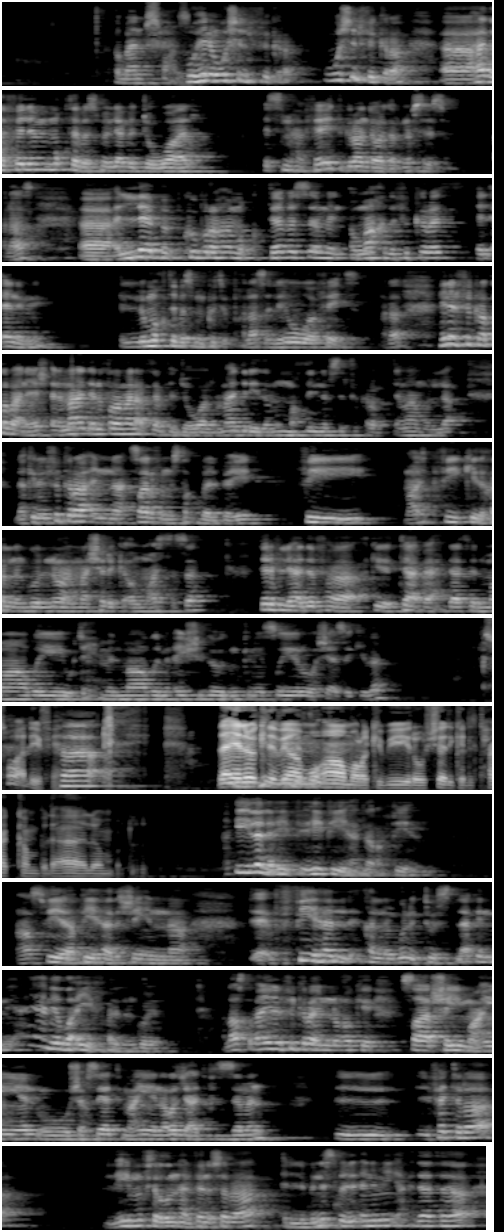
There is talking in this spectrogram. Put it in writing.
طبعا وهنا وش الفكرة؟ وش الفكرة؟ آه هذا فيلم مقتبس من لعبة جوال اسمها Fate Grand Order نفس الاسم. خلاص؟ آه اللعبة بكبرها مقتبسة من أو ماخذة فكرة الأنمي اللي مقتبس من كتب خلاص اللي هو Fate خلاص. هنا الفكرة طبعا إيش؟ أنا ما أنا طبعا ما لعبت لعبة الجوال فما أدري إذا هم ماخذين نفس الفكرة بالتمام ولا لا. لكن الفكرة إن صار في المستقبل البعيد في في كذا خلينا نقول نوع ما شركة أو مؤسسة. تعرف اللي هدفها كذا تتابع أحداث الماضي وتحمي الماضي من أي شذوذ ممكن يصير وأشياء زي كذا. سواليف ف يعني. لا يعني كذا فيها مؤامرة كبيرة والشركة اللي تتحكم بالعالم إي لا لا هي هي فيها ترى فيها. خلاص فيها فيها هذا الشيء إن فيها ال- خلينا نقول التويست لكن يعني ضعيف خلينا نقول. خلاص طبعا هنا الفكرة إنه okay صار شيء معين وشخصيات معينة رجعت في الزمن. ال- الفترة اللي هي مفترض إنها 2007 اللي بالنسبة للأنمي أحداثها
